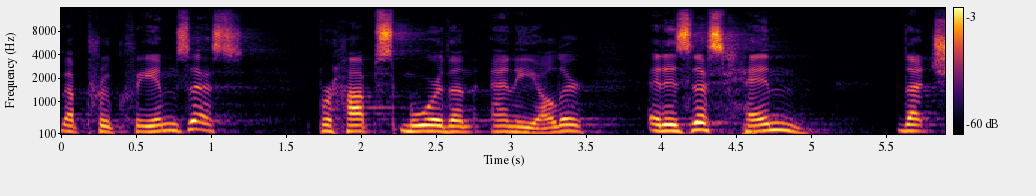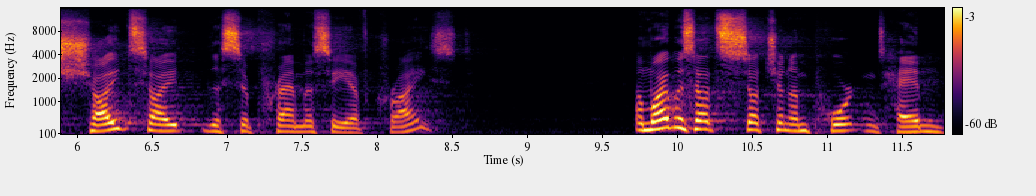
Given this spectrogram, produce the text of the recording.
that proclaims this, perhaps more than any other. It is this hymn that shouts out the supremacy of Christ. And why was that such an important hymn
